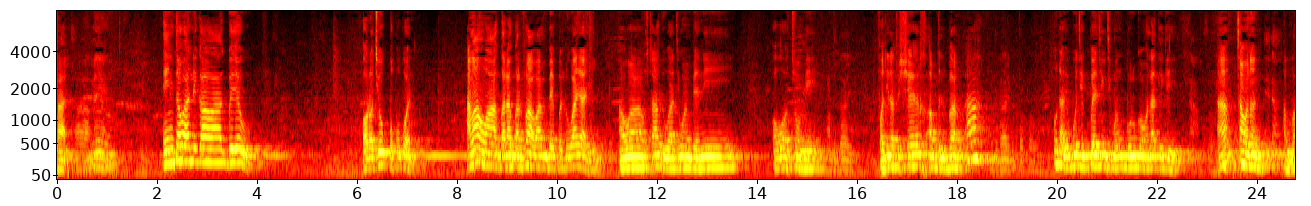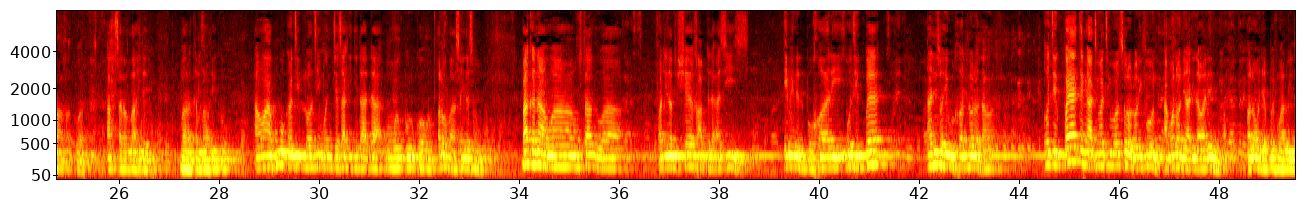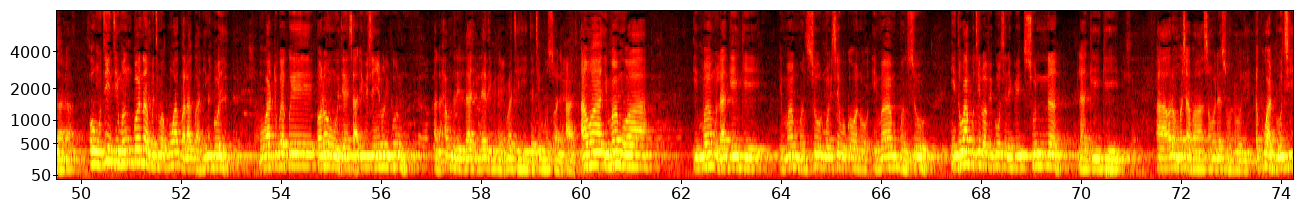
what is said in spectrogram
wa. In tó wá ní ká wá gbéyẹ̀wò ọ̀rọ̀ tí ó pọ̀ púpọ̀ ni. Àmọ́ àwọn àgbàlagbà alfáà wa ń bẹ pẹ̀lú wáyà yìí. Àwọn ustaadu wa tí wọ́n ń bẹ ní ọwọ́ ọ̀tún mi fadilatu sheikh abdulbar. Ah! Ó dàbí bó ti pẹ́ tí ti mọ̀ ń gbórúkọ wọn lágége. Yìí ah! Sáwọn náà ni. Allah akbar. Ahsan allah ilaykum. Barakallahu fikum àwọn àkókò kan ti lọ tí mo ń jẹ ságége dáadáa mo mọ̀ gbórúkọ wọn. Ọlọ́run bá àwọn ustaadu wa fadilatu sheikh abdulaziz ibn al-bukhari ó ti pẹ́ a ní sọ ibùkhari lọ́dọ̀ táwọn. Ó ti pẹ́ tèmi àti wọ́n tí wọ́n sọ̀rọ̀ lórí fóònù àmọ́ lọ ní àdídáwà lẹ́nu ọlọ́run jẹ́ pẹ́ fún wa lórí dáadáa. Ohun tí n ti mọ́ ń gbọ́ náà mo ti mọ̀ fún àgbàlagbà ní gbọ́ yìí. Mo wá dúpẹ́ pé ọlọ́run ò jẹ́ ń sàrí fi ṣe yín lórí fóònù alhamdulillahi alladhi bi ni'matihi tatimmu salihat àwọn ìmáàmù wa ìmáàmù lágége ìmáàmù Mansur mo ṣe gbogbo wọn nù ìmáàmù Mansur. Ìyí tó wá kú tí lọ fi kún sí ni pé súnà lágége. Ọ̀rọ̀ mọ́ṣàbà sanwó-lẹ́sùn lórí ẹkú àdótì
